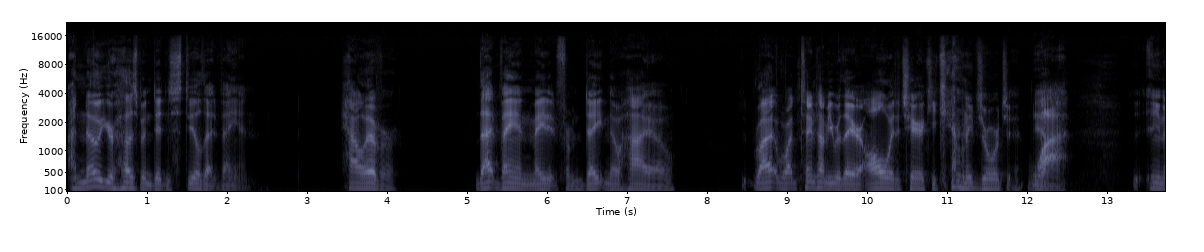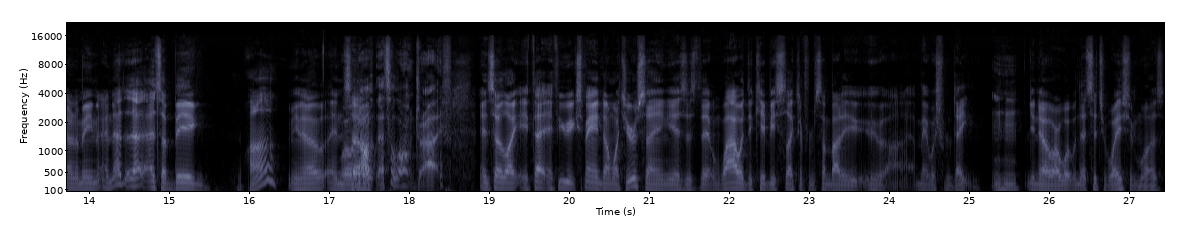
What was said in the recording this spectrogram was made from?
I know your husband didn't steal that van. However, that van made it from Dayton, Ohio, right, right at the same time you were there, all the way to Cherokee County, Georgia. Why? You know what I mean? And that, that that's a big, huh? You know, and Well, so and all- that's a long drive. And so, like, if that if you expand on what you're saying is is that why would the kid be selected from somebody who uh, maybe was from Dayton, Mm-hmm. you know, or what that situation was,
